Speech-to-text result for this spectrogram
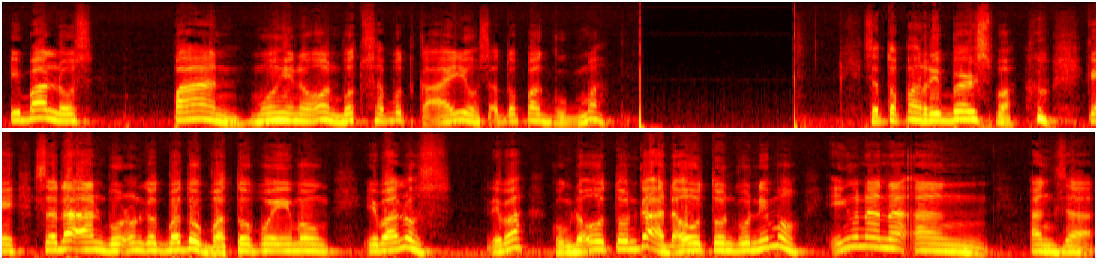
ibalos pan mo hinoon but sabot kaayo sa to pa gugma. Sa to pa reverse pa. Kay sa daan bunon kag bato bato po imong ibalos. Di ba? Kung daoton ka daoton po nimo. Ingon na na ang ang sa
